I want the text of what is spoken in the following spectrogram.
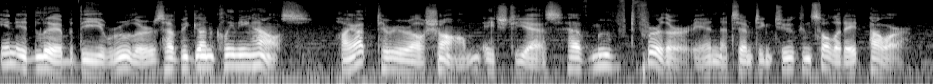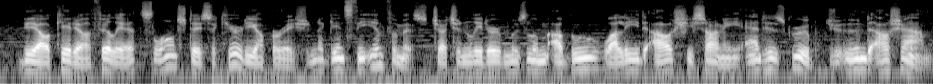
In Idlib, the rulers have begun cleaning house. Hayat Tahrir al-Sham, HTS, have moved further in attempting to consolidate power. The al-Qaeda affiliates launched a security operation against the infamous Chechen leader Muslim Abu Walid al-Shishani and his group Jund al-Sham.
